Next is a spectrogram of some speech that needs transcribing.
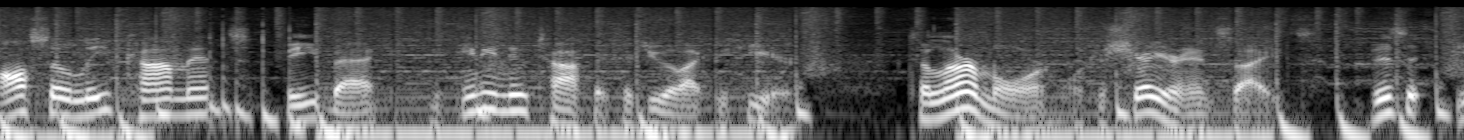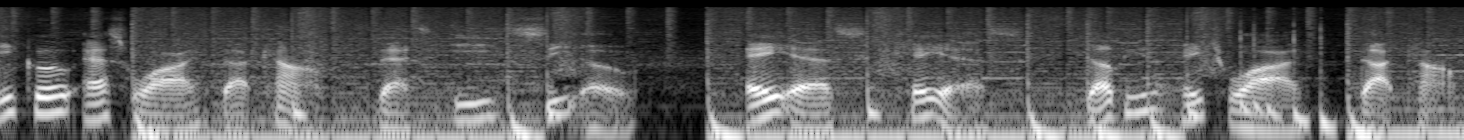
Also leave comments, feedback, and any new topics that you would like to hear. To learn more or to share your insights, visit ecosy.com. That's E-C-O-A-S-K-S-W-H-Y.com.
